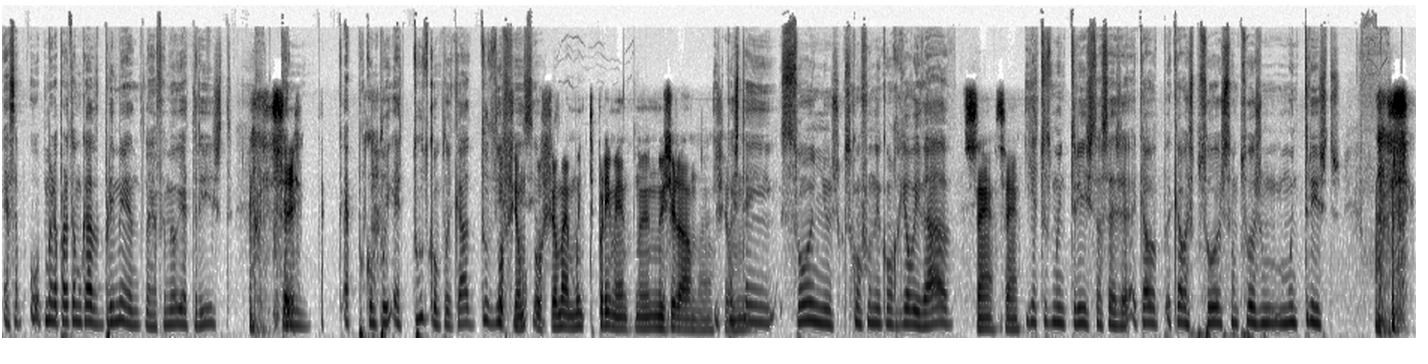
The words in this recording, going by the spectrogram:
essa, a primeira parte é um bocado deprimente, não é? A família é triste, Sim. tem- é, é tudo complicado, tudo O filme, difícil. o filme é muito deprimente no, no geral, não é? O E depois filme... tem sonhos que se confundem com realidade Sim, sim. e é tudo muito triste. Ou seja, aquela- aquelas pessoas são pessoas muito tristes.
